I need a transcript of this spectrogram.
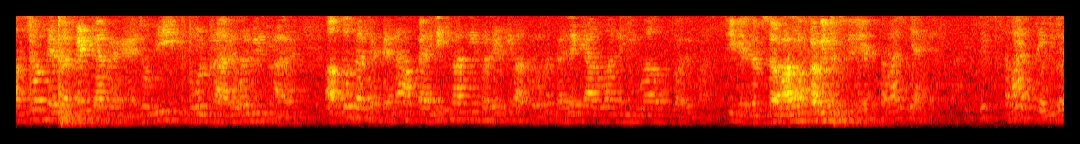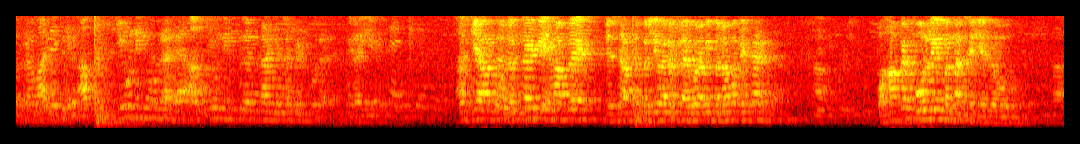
अब जो हम डेवलपमेंट कर रहे हैं जो भी रोड बना रहे हैं ओवरब्रिज बना रहे हैं। अब तो कर सकते हैं ना। आप पहले की बात नहीं बजट की बात करो ना। पहले क्या हुआ नहीं हुआ उस वाले बात। ठीक है सर सवाल आपका बिल्कुल सही है सवाल क्या है? सवाल सवाल है कि अब क्यों नहीं हो रहा है? अब क्यों नहीं प्लान डेवलपमेंट हो? रहा है? मेरा ये है। सर क्या आपको लगता है कि यहाँ पे जैसे आपने बल्ली वाला फ्लाईओवर अभी बना हुआ देखा है? हाँ, वहाँ पे फोर लेन बनना चाहिए था वो हाँ।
